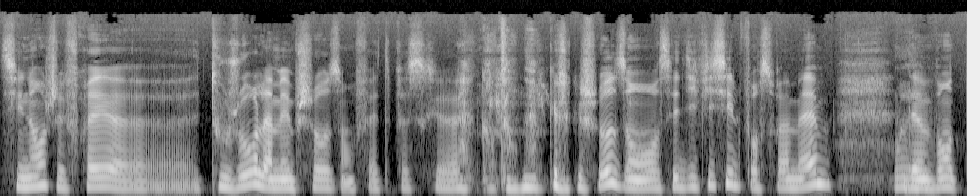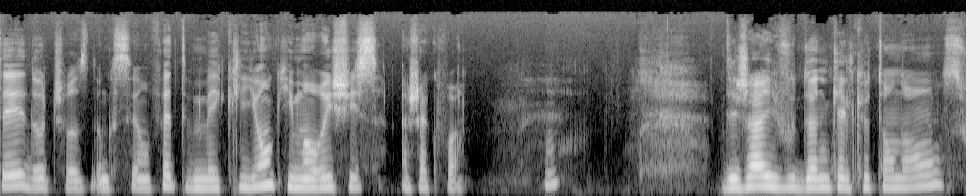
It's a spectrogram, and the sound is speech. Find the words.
Sinon, je ferais euh, toujours la même chose, en fait, parce que quand on aime quelque chose, c'est difficile pour soi-même Ouais. d'inventer d'autres choses. Donc, c'est en fait mes clients qui m'enrichissent à chaque fois. Déjà, ils vous donnent quelques tendances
